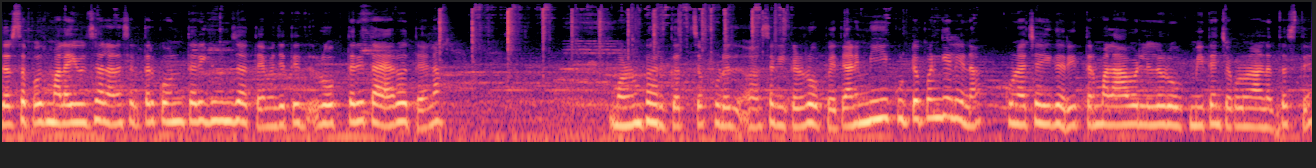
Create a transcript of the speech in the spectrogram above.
जर सपोज मला यूज झाला नसेल तर कोणतरी घेऊन जात आहे म्हणजे ते रोप तरी तयार होतं आहे ना. म्हणून भरकतचं पुढं सगळीकडे रोप येते. आणि मी कुठं पण गेले ना कुणाच्याही घरी तर मला आवडलेलं रोप मी त्यांच्याकडून आणत असते.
